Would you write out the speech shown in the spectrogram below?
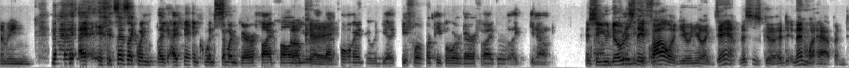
I mean, no. I, I, if it says like when, like I think when someone verified followed okay. you at that point, it would be like before people who were verified were like, you know. And so you um, noticed they people. followed you, and you're like, "Damn, this is good." And then what happened?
